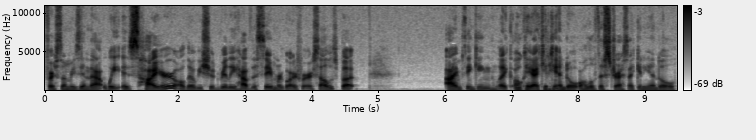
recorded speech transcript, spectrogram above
for some reason that weight is higher, although we should really have the same regard for ourselves. But I'm thinking, like, okay, I can handle all of the stress. I can handle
